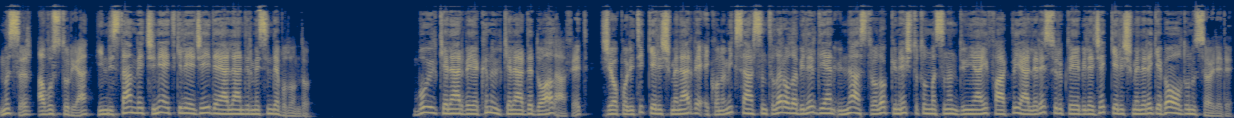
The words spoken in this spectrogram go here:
Mısır, Avusturya, Hindistan ve Çin'i etkileyeceği değerlendirmesinde bulundu. Bu ülkeler ve yakın ülkelerde doğal afet, jeopolitik gelişmeler ve ekonomik sarsıntılar olabilir diyen ünlü astrolog güneş tutulmasının dünyayı farklı yerlere sürükleyebilecek gelişmelere gebe olduğunu söyledi.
